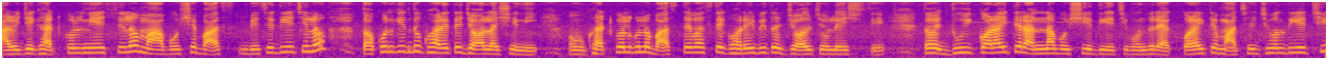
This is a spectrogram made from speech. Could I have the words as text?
আর ওই যে ঘাটকোল নিয়ে এসেছিল মা বসে বাস, বেছে দিয়েছিল, তখন কিন্তু ঘরেতে জল আসেনি। ঘাটকোলগুলো বাঁচতে বাঁচতে ঘরের ভিতর জল চলে এসছে। তো দুই কড়াইতে রান্না বসিয়ে দিয়েছি বন্ধুরা। এক কড়াইতে মাছের ঝোল দিয়েছি,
